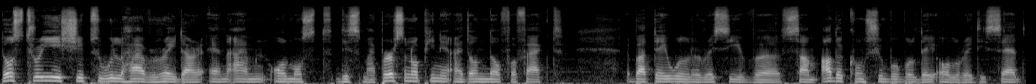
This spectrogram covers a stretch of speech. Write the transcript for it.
Those three ships will have radar, and I'm almost, this is my personal opinion, I don't know for fact, but they will receive uh, some other consumable they already said.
